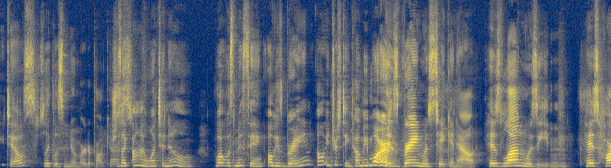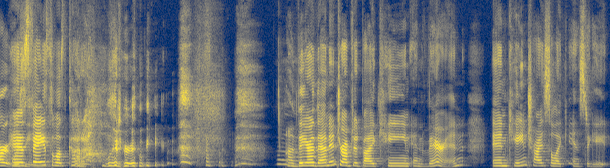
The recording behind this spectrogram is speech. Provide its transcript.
details. She's like listening to a murder podcast. She's like, "Oh, I want to know what was missing. Oh, his brain. Oh, interesting. Tell me more. his brain was taken out. His lung was eaten. His heart was His eaten. face was cut off." literally. Uh, they are then interrupted by Cain and Verin, and Cain tries to like instigate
